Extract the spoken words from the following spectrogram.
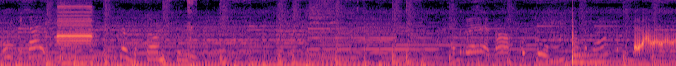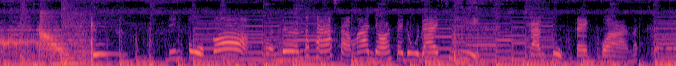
เอ้ยไม่ใช่ไม่ใช่อุปกรณ์ป ไปดูได้ที่การปลูกแตงกวานะคะ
